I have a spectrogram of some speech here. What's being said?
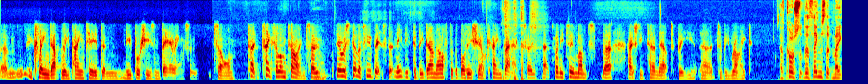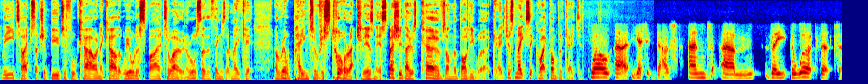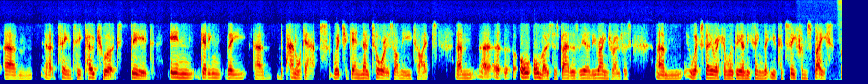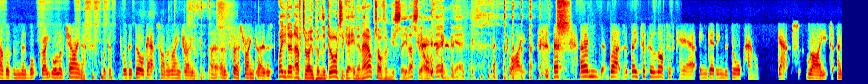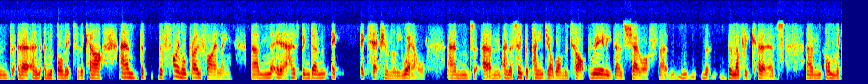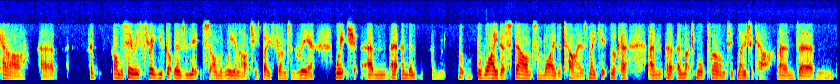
um, cleaned up, repainted, and new bushes and bearings and so on. T- takes a long time. So mm. there were still a few bits that needed to be done after the body shell came back. so that 22 months uh, actually turned out to be uh, to be right. Of course, the things that make the E Type such a beautiful car and a car that we all aspire to own are also the things that make it a real pain to restore, actually, isn't it? Especially those curves on the bodywork. It just makes it quite complicated. Well, uh, yes, it does. And um, the, the work that um, uh, TNT Coachworks did in getting the uh, the panel gaps, which again notorious on the E-types, um, uh, almost as bad as the early Range Rovers um, which they reckon were the only thing that you could see from space, other than the Great Wall of China, with the with the door gaps on a Range Rover, uh, first Range Rovers. Well, you don't have to open the door to get in and out of them. You see, that's the whole thing. Yeah, quite. um, but they took a lot of care in getting the door panel gaps right and uh, and, and the bonnet to the car, and the the final profiling um, it has been done. E- exceptionally well and um, and a super paint job on the top really does show off um, the, the, lovely curves um, on the car. Uh, on the Series 3, you've got those lips on the wheel arches, both front and rear, which, um, uh, and the, the wider stance and wider tyres make it look a, um, a, a, much more planted motor car, and um,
